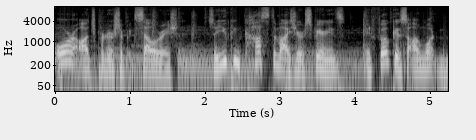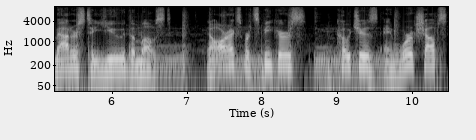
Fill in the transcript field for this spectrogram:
or entrepreneurship acceleration so you can customize your experience and focus on what matters to you the most. Now, our expert speakers, coaches, and workshops,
